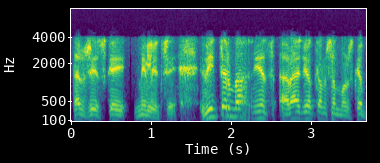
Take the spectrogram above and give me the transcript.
таджикской милиции. Виктор Барнец, радио «Комсомольская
